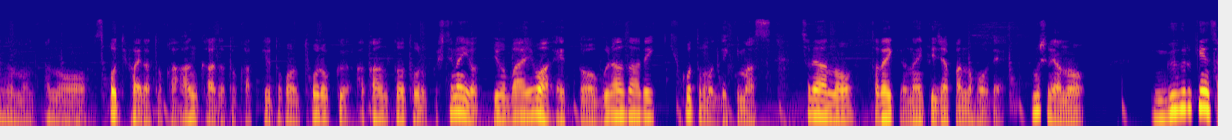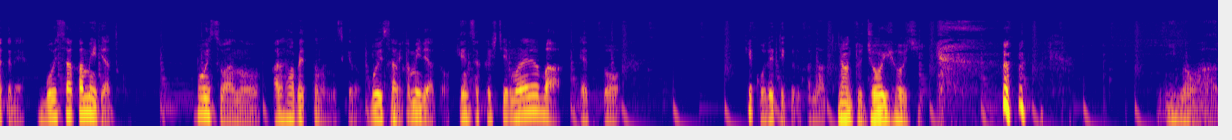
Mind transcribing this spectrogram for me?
あの、Spotify だとか、アンカーだとかっていうところの登録、アカウントの登録してないよっていう場合は、えっと、ブラウザーで聞くこともできます。それはあの、ただいきの内定ジャパンの方で、むしろあの、Google 検索で、ボイスアカメディアと、ボイスはあの、アルファベットなんですけど、ボイスアカメディアと検索してもらえれば、えっと、結構出てくるかなと。なんと上位表示。今は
